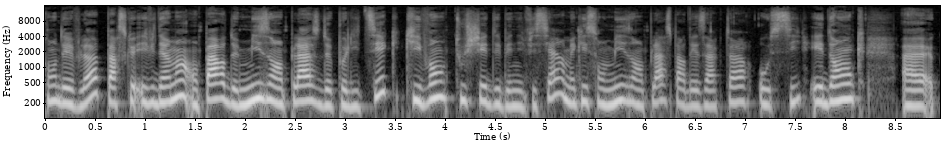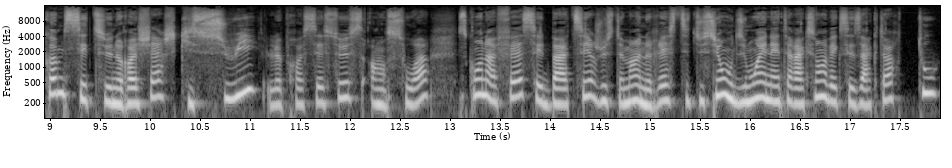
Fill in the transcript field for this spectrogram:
qu'on développe, parce que évidemment, on parle de mise en place de politiques qui vont toucher des bénéficiaires, mais qui sont mises en place par des acteurs aussi. Et donc, euh, comme c'est une recherche qui suit le processus en soi, ce qu'on a fait, c'est de bâtir justement une restitution ou du moins une interaction avec ces acteurs tout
